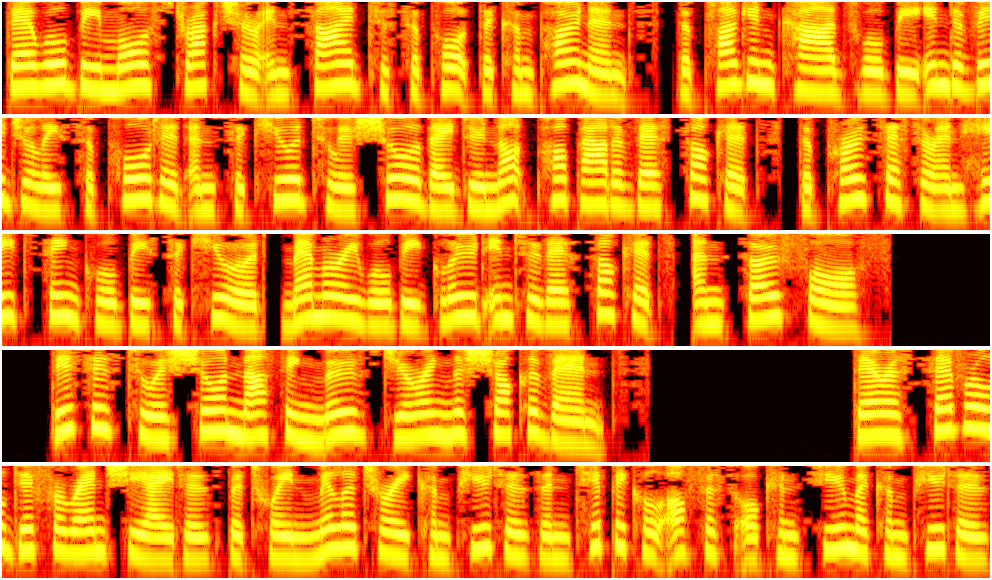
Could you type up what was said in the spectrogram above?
There will be more structure inside to support the components, the plug-in cards will be individually supported and secured to assure they do not pop out of their sockets, the processor and heat sink will be secured, memory will be glued into their sockets, and so forth. This is to assure nothing moves during the shock events. There are several differentiators between military computers and typical office or consumer computers,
